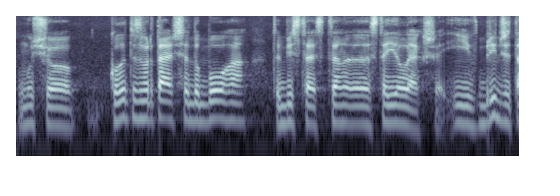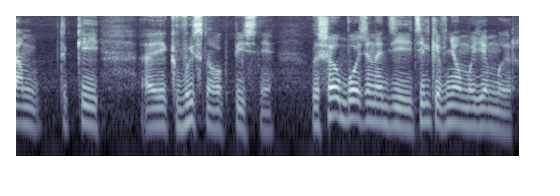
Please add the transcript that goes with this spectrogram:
Тому що коли ти звертаєшся до Бога, тобі ста- ста- стає легше. І в бріджі там такий е, як висновок пісні. Лише у Бозі надії, тільки в ньому є мир.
